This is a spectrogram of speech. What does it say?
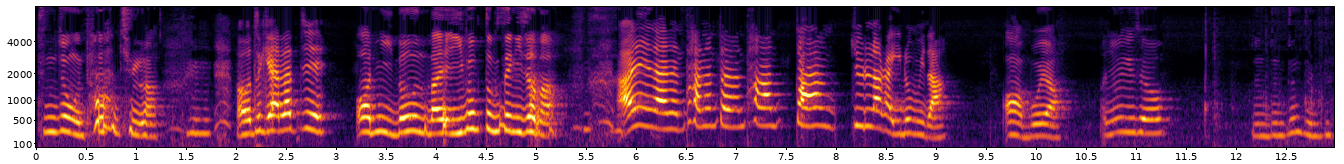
품종은 타란툴라. 어떻게 알았지? 아니 너는 나의 이복 동생이잖아. 아니, 나는 타는 타는 타는 타는 줄라가 이름이다. 아 뭐야? 안녕히 계세요. 둔둔둔둔둔.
